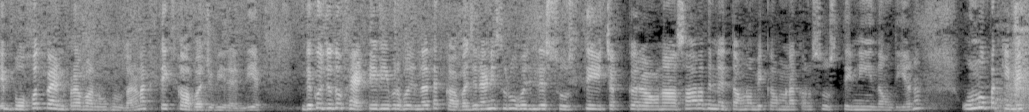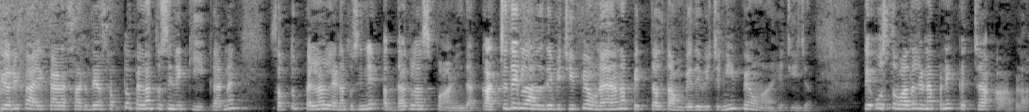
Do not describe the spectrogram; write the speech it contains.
ਇਹ ਬਹੁਤ ਭੈਣ ਭਰਾਵਾਂ ਨੂੰ ਹੁੰਦਾ ਹਨਾ, ਤੇ ਕਬਜ਼ ਵੀ ਰਹਿੰਦੀ ਹੈ। ਦੇਖੋ ਜਦੋਂ ਫੈਟੀ ਲੀਵਰ ਹੋ ਜਾਂਦਾ ਤਾਂ ਕਬਜ਼ ਰਹਿਣੀ ਸ਼ੁਰੂ ਹੋ ਜਾਂਦੀ ਸੁਸਤੀ, ਚੱਕਰ ਆਉਣਾ, ਸਾਰਾ ਦਿਨ ਇਦਾਂ ਹੋਣਾ ਵੀ ਕੰਮ ਨਾ ਕਰੋ, ਸੁਸਤੀ, ਨੀਂਦ ਆਉਂਦੀ ਹੈ ਨਾ। ਉਹਨੂੰ ਆਪਾਂ ਕਿਵੇਂ ਪਿਓਰੀਫਾਈ ਕਰ ਸਕਦੇ ਹਾਂ? ਸਭ ਤੋਂ ਪਹਿਲਾਂ ਤੁਸੀਂ ਨੇ ਕੀ ਕਰਨਾ ਸਭ ਤੋਂ ਪਹਿਲਾਂ ਲੈਣਾ ਤੁਸੀਂ ਨੇ ਅੱਧਾ ਗਲਾਸ ਪਾਣੀ ਦਾ। ਕੱਚ ਦੇ ਗਲਾਸ ਦੇ ਵਿੱਚ ਹੀ ਭਿਉਣਾ ਹੈ ਨਾ ਪਿੱਤਲ ਤਾਂਬੇ ਦੇ ਵਿੱਚ ਨਹੀਂ ਪਿਉਣਾ ਇਹ ਚੀਜ਼। ਤੇ ਉਸ ਤੋਂ ਬਾਅਦ ਲੈਣਾ ਆਪਣੇ ਕੱਚਾ ਆਵਲਾ।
